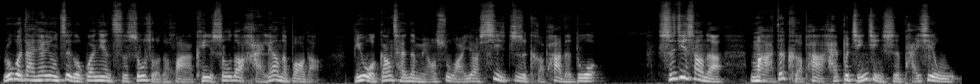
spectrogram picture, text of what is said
如果大家用这个关键词搜索的话，可以搜到海量的报道，比我刚才的描述啊要细致可怕的多。实际上呢，马的可怕还不仅仅是排泄物，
